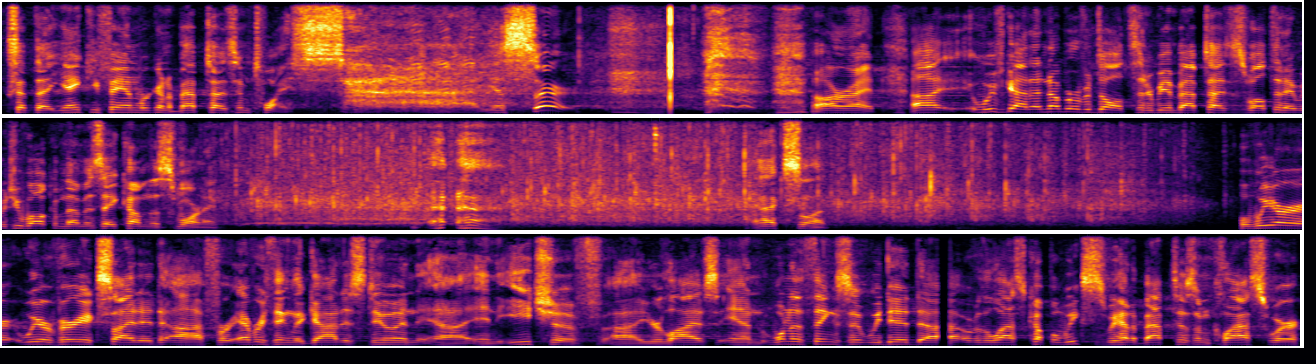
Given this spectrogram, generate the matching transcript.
Except that Yankee fan, we're going to baptize him twice. yes, sir. All right. Uh, we've got a number of adults that are being baptized as well today. Would you welcome them as they come this morning? Excellent. Well, we are, we are very excited uh, for everything that God is doing uh, in each of uh, your lives. And one of the things that we did uh, over the last couple of weeks is we had a baptism class where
